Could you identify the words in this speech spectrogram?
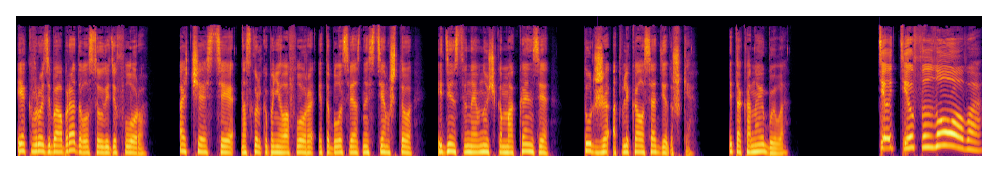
Эк вроде бы обрадовался, увидев Флору. Отчасти, насколько поняла Флора, это было связано с тем, что Единственная внучка Маккензи тут же отвлекалась от дедушки. И так оно и было. «Тетя Флова!»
